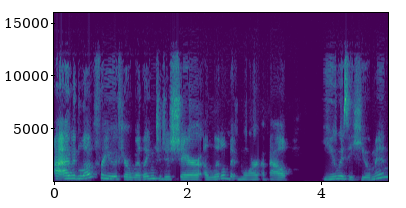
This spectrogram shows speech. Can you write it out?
I, I would love for you, if you're willing, to just share a little bit more about you as a human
